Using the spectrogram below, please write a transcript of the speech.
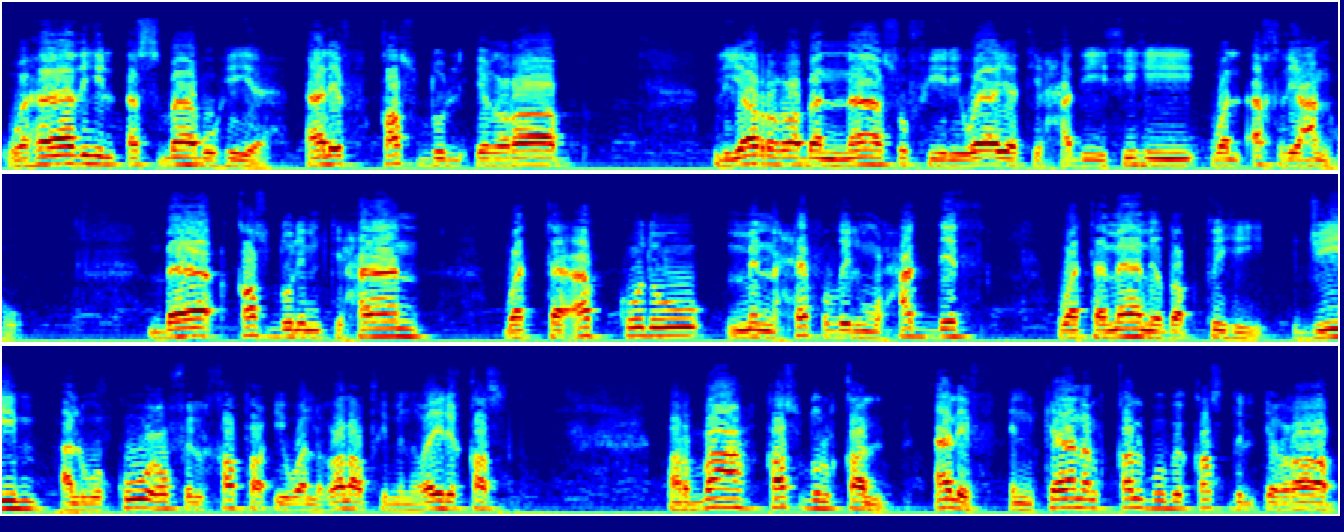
وهذه الأسباب هي ألف قصد الإغراب ليرغب الناس في رواية حديثه والأخذ عنه باء قصد الامتحان والتأكد من حفظ المحدث وتمام ضبطه جيم الوقوع في الخطأ والغلط من غير قصد أربعة قصد القلب ألف إن كان القلب بقصد الإغراب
